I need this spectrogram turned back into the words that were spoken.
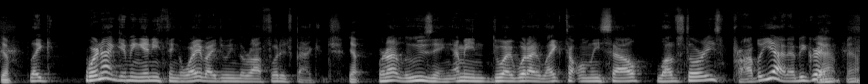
Yep. Like, we're not giving anything away by doing the raw footage package. Yep. We're not losing. I mean, do I would I like to only sell love stories? Probably, yeah, that'd be great. Yeah, yeah.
